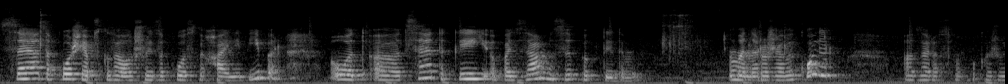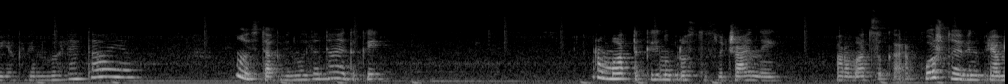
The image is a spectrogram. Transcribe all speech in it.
Це також, я б сказала, що і закос на Хайлі Бібер. От, е, Це такий бальзам з пептидами. У мене рожевий колір, а зараз вам покажу, як він виглядає. Ну, ось так він виглядає, такий аромат такий, ну просто звичайний аромат цукерок. Коштує він прям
